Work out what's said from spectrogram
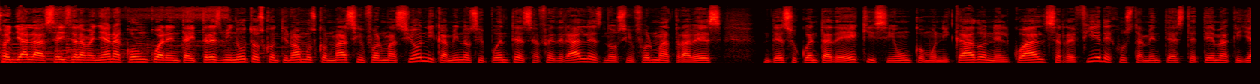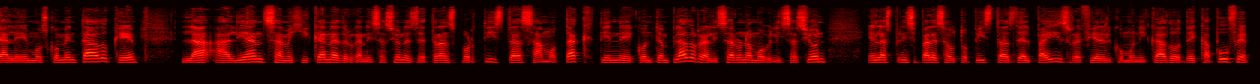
Son ya las 6 de la mañana con 43 minutos. Continuamos con más información y Caminos y Puentes Federales nos informa a través de su cuenta de X y un comunicado en el cual se refiere justamente a este tema que ya le hemos comentado, que la Alianza Mexicana de Organizaciones de Transportistas, AMOTAC, tiene contemplado realizar una movilización en las principales autopistas del país, refiere el comunicado de Capufe.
